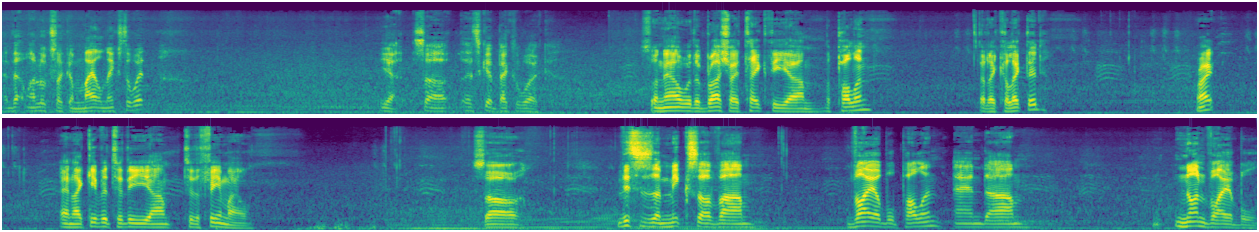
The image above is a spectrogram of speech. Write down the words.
And that one looks like a male next to it. Yeah so let's get back to work. So now with a brush I take the um, the pollen that I collected right? And I give it to the um, to the female. So this is a mix of um, viable pollen and um, non-viable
